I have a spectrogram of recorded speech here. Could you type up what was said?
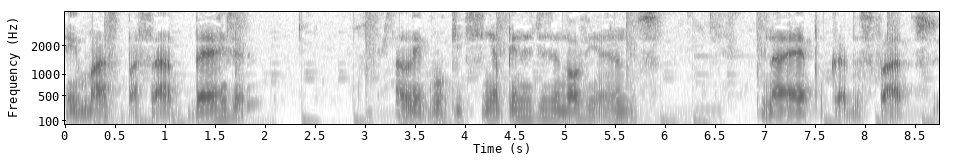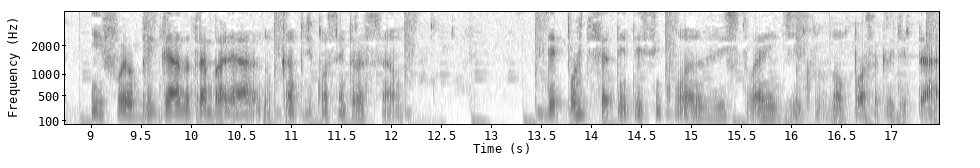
em março passado, Berger alegou que tinha apenas 19 anos na época dos fatos e foi obrigado a trabalhar no campo de concentração. Depois de 75 anos, isto é ridículo, não posso acreditar,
